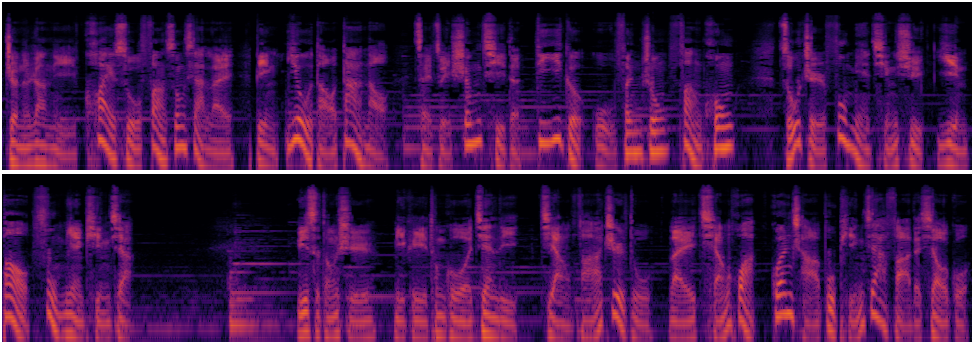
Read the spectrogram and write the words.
这能让你快速放松下来，并诱导大脑在最生气的第一个五分钟放空。阻止负面情绪引爆负面评价。与此同时，你可以通过建立奖罚制度来强化观察不评价法的效果。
